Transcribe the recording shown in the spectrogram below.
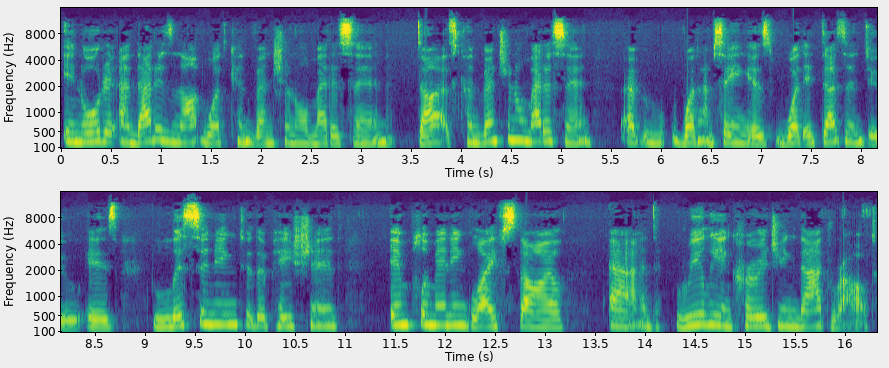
in order and that is not what conventional medicine does conventional medicine uh, what i'm saying is what it doesn't do is listening to the patient implementing lifestyle and really encouraging that route.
